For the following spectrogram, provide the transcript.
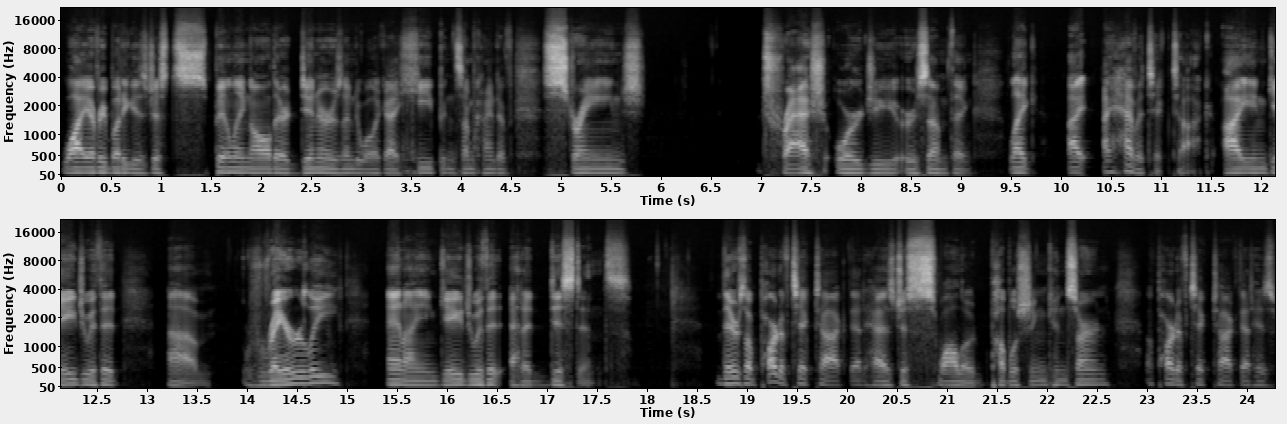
why everybody is just spilling all their dinners into like a heap in some kind of strange trash orgy or something. Like I I have a TikTok. I engage with it um, rarely and I engage with it at a distance. There's a part of TikTok that has just swallowed publishing concern, a part of TikTok that has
